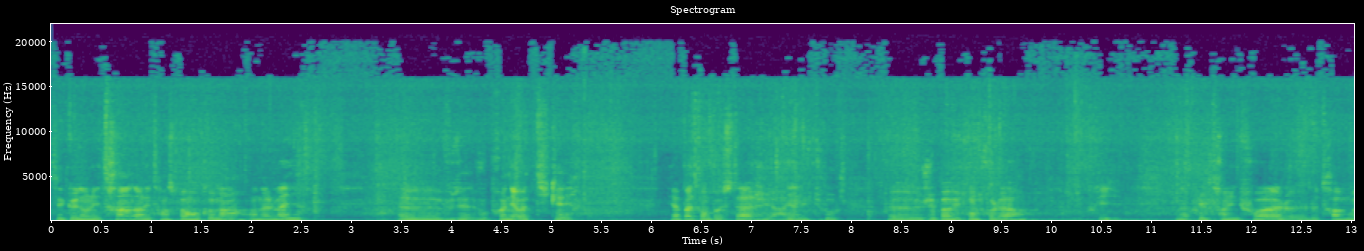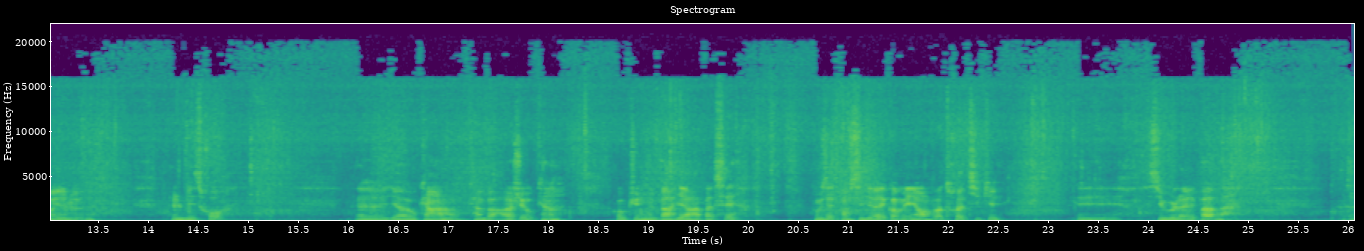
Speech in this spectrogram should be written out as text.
c'est que dans les trains, dans les transports en commun en Allemagne, vous prenez votre ticket, il n'y a pas de compostage, il n'y a rien du tout. Euh, J'ai pas vu de contrôleur. on a pris le train une fois, le, tramway le, et le métro. Il euh, n'y a aucun, barrage, aucun, aucune barrière à passer. Vous êtes considéré comme ayant votre ticket. Et si vous ne l'avez pas, bah, euh,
